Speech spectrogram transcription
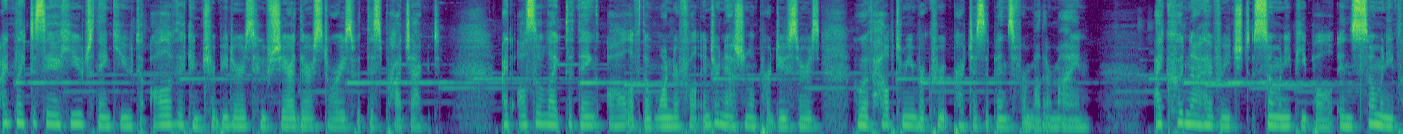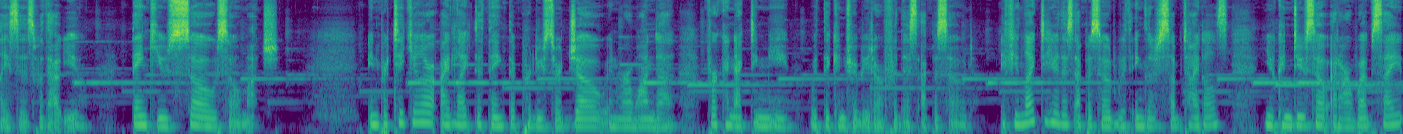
I'd like to say a huge thank you to all of the contributors who shared their stories with this project. I'd also like to thank all of the wonderful international producers who have helped me recruit participants for Mother Mine. I could not have reached so many people in so many places without you. Thank you so, so much. In particular, I'd like to thank the producer Joe in Rwanda for connecting me with the contributor for this episode. If you'd like to hear this episode with English subtitles, you can do so at our website,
